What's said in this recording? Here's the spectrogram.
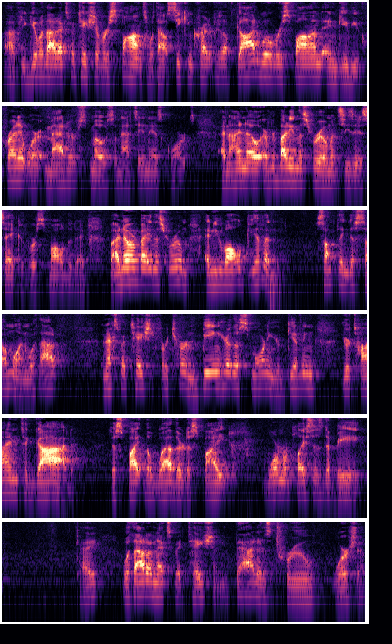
uh, if you give without expectation of response, without seeking credit for yourself, God will respond and give you credit where it matters most, and that's in His courts. And I know everybody in this room, it's easy to say because we're small today, but I know everybody in this room, and you've all given something to someone without an expectation for return. Being here this morning, you're giving your time to God despite the weather, despite warmer places to be. Okay? Without an expectation. That is true worship.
